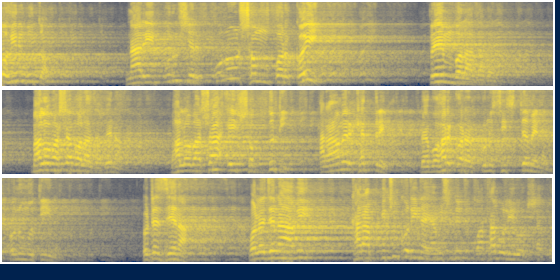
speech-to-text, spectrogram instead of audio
বহির্ভূত। নারী পুরুষের কোন সম্পর্কই প্রেম বলা যাবে না, ভালোবাসা বলা যাবে না। ভালোবাসা এই শব্দটি আরামের ক্ষেত্রে ব্যবহার করার কোনো সিস্টেমে নেই অনুমতি নেই। ওটা জেনা। বলে যে না, আমি খারাপ কিছু করি নাই, আমি শুধু একটু কথা বলি ওর সাথে।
